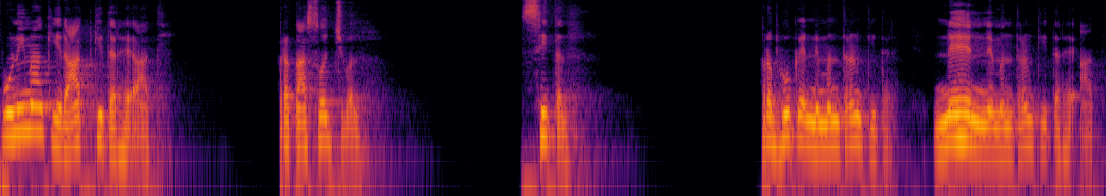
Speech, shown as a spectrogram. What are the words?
पूर्णिमा की रात की तरह आती। प्रकाशोज्वल शीतल, प्रभु के निमंत्रण की तरह, नेह निमंत्रण की तरह आती।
